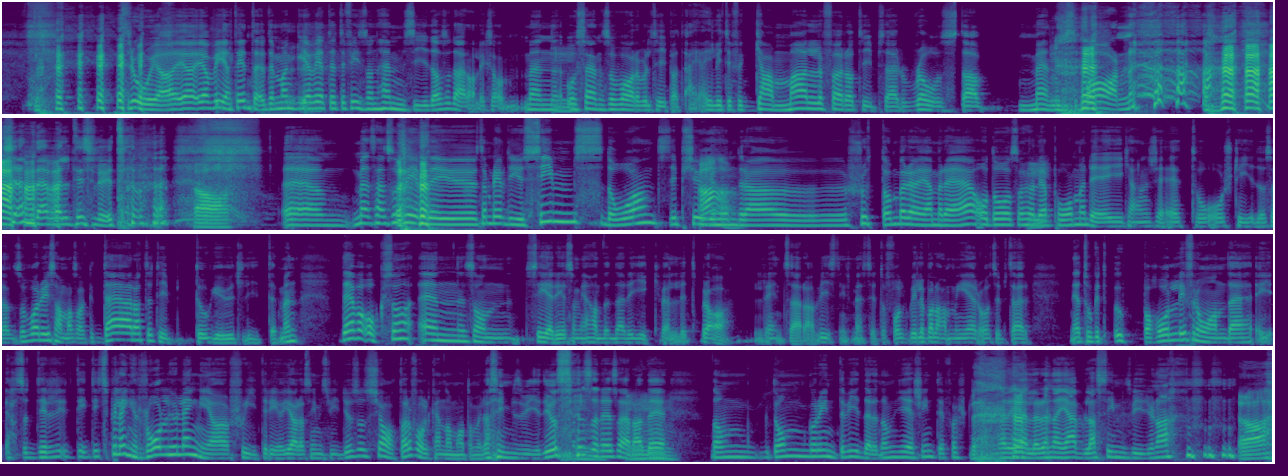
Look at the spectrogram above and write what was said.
Tror jag. jag. Jag vet inte. Det, man, jag vet att det finns någon hemsida sådär liksom. Men, Mm. och sen så var det väl typ att äh, jag är lite för gammal för att typ så här roasta mensbarn. Kände jag väl till slut. Ja. Ehm, men sen så blev det ju, sen blev det ju Sims då, typ 2017 började jag med det och då så höll Mm. jag på med det i kanske ett, två års tid och sen så var det ju samma sak där att det typ dog ut lite. Men det var också en sån serie som jag hade där det gick väldigt bra rent så här visningsmässigt och folk ville bara ha mer och typ så här när jag tog ett uppehåll ifrån det, alltså det, det, det spelar ingen roll hur länge jag skiter i att göra Sims-videos så tjatar folk ändå om att de vill ha Sims-videos. så det är så här, det, Mm. de, de går inte vidare, de ger sig inte först när det gäller den här jävla Sims-videorna. Ja.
